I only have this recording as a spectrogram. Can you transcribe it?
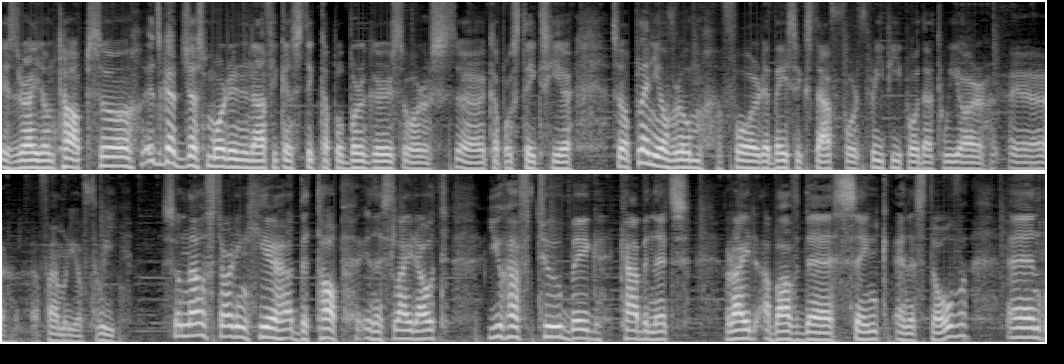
is right on top so it's got just more than enough. You can stick a couple burgers or uh, a couple steaks here. So plenty of room for the basic stuff for three people that we are uh, a family of three. So now starting here at the top in a slide out you have two big cabinets right above the sink and a stove and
